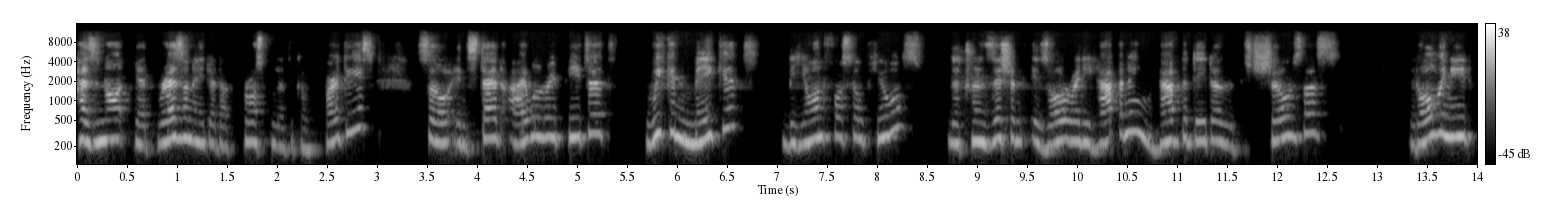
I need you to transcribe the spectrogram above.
has not yet resonated across political parties. So instead, I will repeat it. We can make it beyond fossil fuels. The transition is already happening. We have the data that shows us that all we need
